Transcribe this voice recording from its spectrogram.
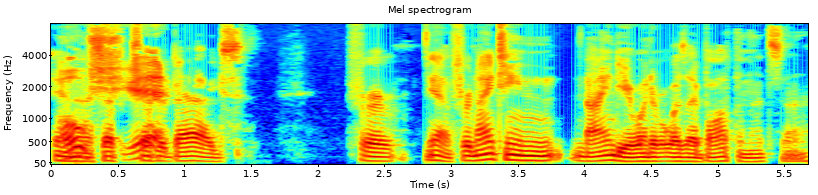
in Oh, uh, sep- shit. separate bags for yeah for nineteen ninety or whatever it was. I bought them. That's uh,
